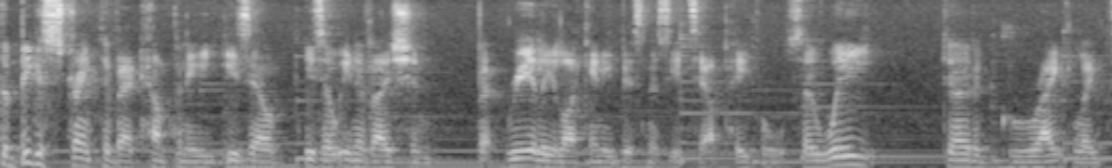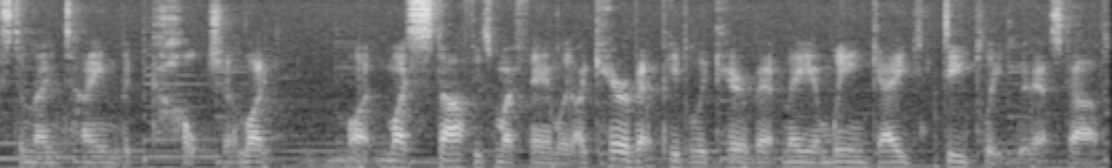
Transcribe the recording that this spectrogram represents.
The biggest strength of our company is our is our innovation, but really, like any business, it's our people. So we go to great lengths to maintain the culture. Like my, my staff is my family. I care about people who care about me, and we engage deeply with our staff.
